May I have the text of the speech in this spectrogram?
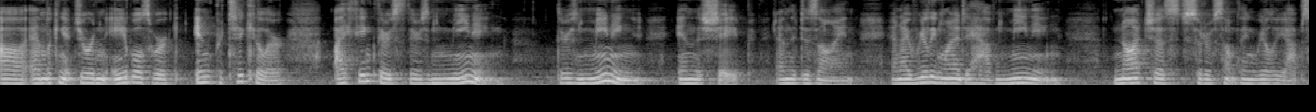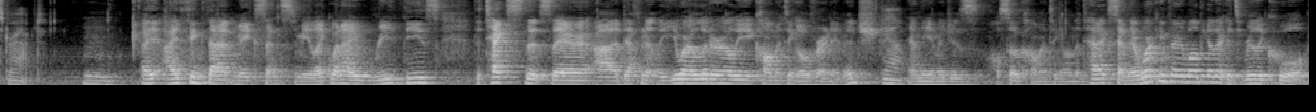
uh, and looking at Jordan Abel's work in particular, I think there's there's meaning there's meaning in the shape and the design. And I really wanted to have meaning, not just sort of something really abstract. Hmm. I, I think that makes sense to me. Like when I read these, the text that's there, uh, definitely, you are literally commenting over an image. Yeah. And the image is also commenting on the text, and they're working very well together. It's really cool.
